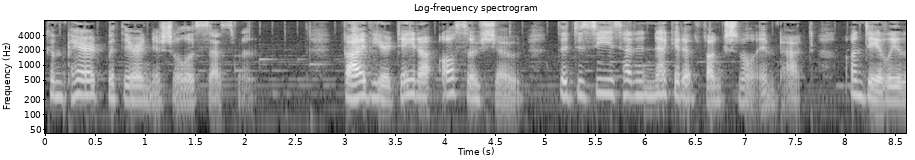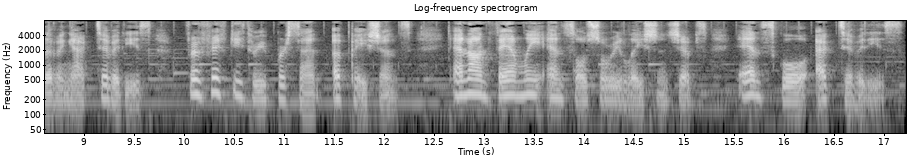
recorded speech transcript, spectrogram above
compared with their initial assessment. Five year data also showed the disease had a negative functional impact on daily living activities for 53% of patients and on family and social relationships and school activities.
